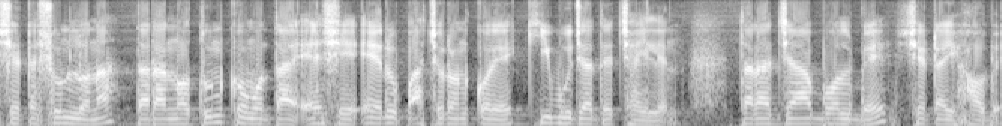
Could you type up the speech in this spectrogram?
সেটা শুনল না। তারা নতুন ক্ষমতা এসে এরূপ আচরণ করে কি বোঝাতে চাইলেন? তারা যা বলবে সেটাই হবে।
